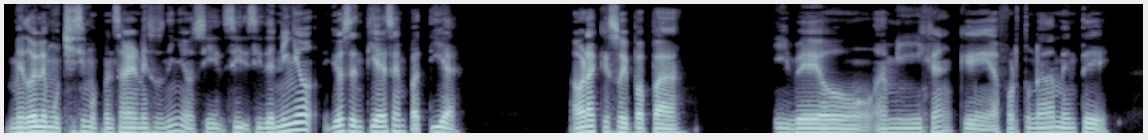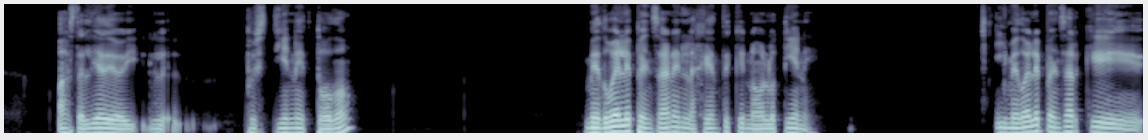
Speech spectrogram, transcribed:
me duele muchísimo pensar en esos niños. Si, si, si de niño yo sentía esa empatía, ahora que soy papá y veo a mi hija que afortunadamente hasta el día de hoy pues tiene todo, me duele pensar en la gente que no lo tiene. Y me duele pensar que,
